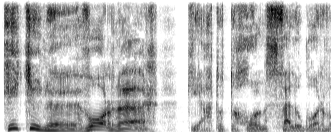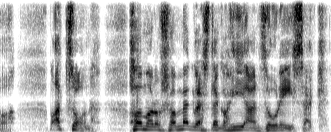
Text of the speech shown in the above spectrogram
Kitűnő, Warner! kiáltotta Holmes felugorva. Watson, hamarosan meg lesznek a hiányzó részek.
